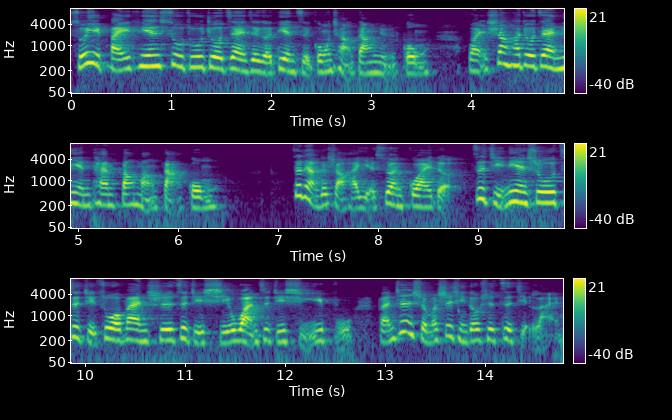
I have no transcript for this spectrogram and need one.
所以白天素珠就在这个电子工厂当女工，晚上她就在面摊帮忙打工。这两个小孩也算乖的，自己念书，自己做饭吃，自己洗碗，自己洗衣服，反正什么事情都是自己来。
